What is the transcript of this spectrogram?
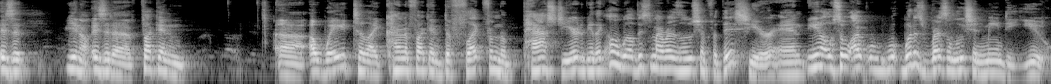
is it you know, is it a fucking uh, a way to like kind of fucking deflect from the past year to be like, oh well, this is my resolution for this year, and you know, so I, w- what does resolution mean to you?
